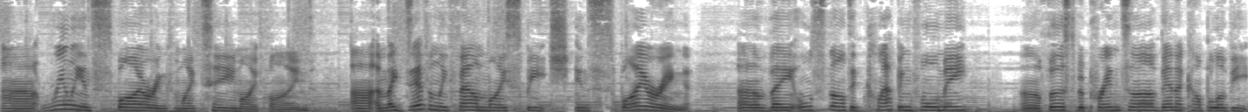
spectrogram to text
Uh, really inspiring for my team, I find. Uh, and they definitely found my speech inspiring. Uh, they all started clapping for me, uh, first the printer, then a couple of the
